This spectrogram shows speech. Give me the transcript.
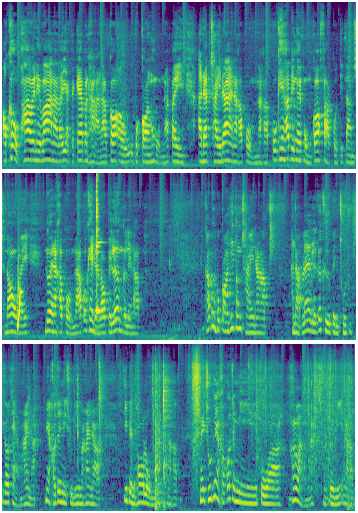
เอาเครื่องอบผ้าไว้ในบ้านนะแล้วอยากจะแก้ปัญหานะครับก็เอาอุปกรณ์ของผมนะไปอัดแอปใช้ได้นะครับผมนะครับโอเคครับยังไงผมก็ฝากกดติดตามช่องไว้ด้วยนะครับผมนะครับโอเคเดี๋ยวเราไปเริ่มกันเลยนะครับ ครับอุปกรณ์ที่ต้องใช้นะครับ อันดับแรกเลยก็คือเป็นชุดที่เขาแถมให้นะเนี่ยเขาจะมีชุดนี้มาให้นะครับ ที่เป็นท่อลมนะครับ ในชุดเนี่ยเขาก็จะมีตัวข้างหลังนะเป็นตัวนี้นะครับ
